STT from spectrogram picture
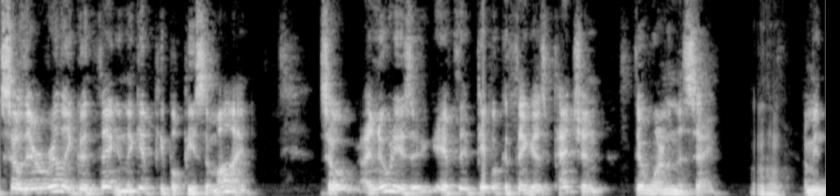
So they're a really good thing and they give people peace of mind. So annuities, if the, people could think as pension, they're one and the same. Mhm. I mean,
